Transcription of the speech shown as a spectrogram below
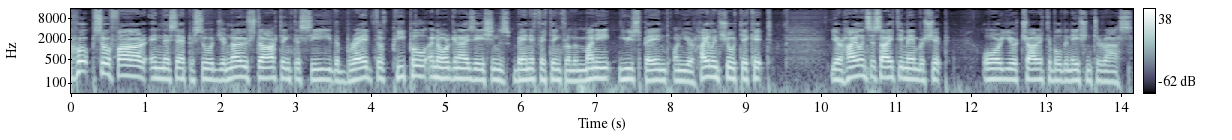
I hope so far in this episode you're now starting to see the breadth of people and organisations benefiting from the money you spend on your Highland Show ticket, your Highland Society membership, or your charitable donation to RAS.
